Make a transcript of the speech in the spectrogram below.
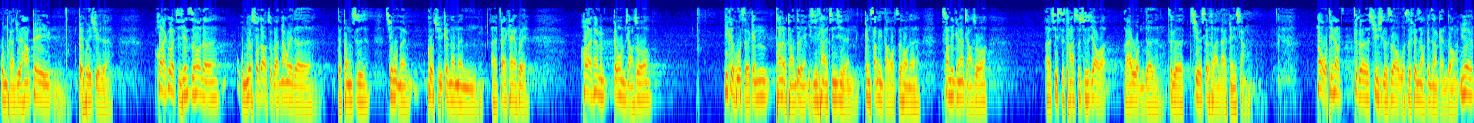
我们感觉他被被回绝了。后来过了几天之后呢，我们又收到主办单位的的通知，请我们过去跟他们呃再开会。后来他们跟我们讲说，尼克胡泽跟他的团队以及他的经纪人跟上帝祷告之后呢，上帝跟他讲说，呃，其实他是不是要来我们的这个七位社团来分享。那我听到这个讯息的时候，我是非常非常感动，因为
